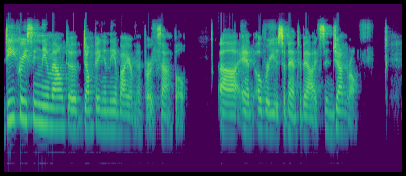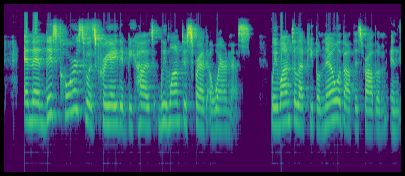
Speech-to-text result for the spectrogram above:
decreasing the amount of dumping in the environment, for example, uh, and overuse of antibiotics in general. And then this course was created because we want to spread awareness. We want to let people know about this problem and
